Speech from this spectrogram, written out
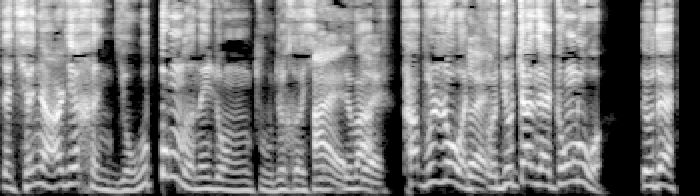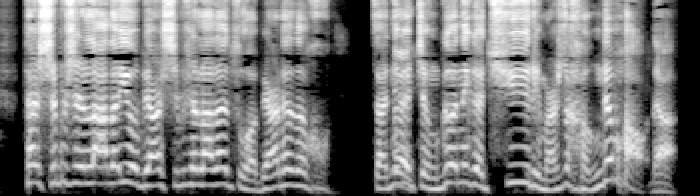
在前场，而且很游动的那种组织核心，对吧？他不是说我我就站在中路，对不对？他时不时拉到右边，时不时拉到左边，他的在那个整个那个区域里面是横着跑的。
